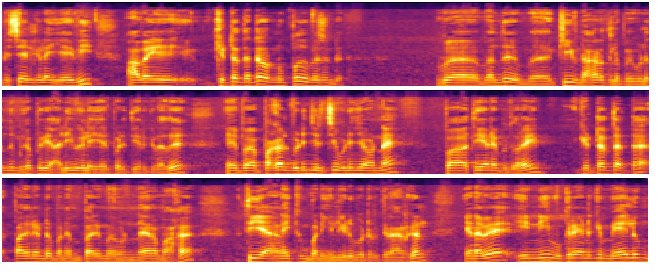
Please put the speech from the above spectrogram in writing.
மிசைல்களையும் ஏவி அவை கிட்டத்தட்ட ஒரு முப்பது பெர்சன்ட் வ- வந்து கீவ் நகரத்தில் போய் விழுந்து மிகப்பெரிய அழிவுகளை ஏற்படுத்தி இருக்கிறது இப்போ பகல் விடிஞ்சிருச்சு. விடிஞ்ச உடனே இப்போ தீயணைப்புத்துறை கிட்டத்தட்ட பன்னிரெண்டு மணி பரிம நேரமாக தீயை அணைக்கும் பணியில் ஈடுபட்டிருக்கிறார்கள். எனவே இனி உக்ரைனுக்கு மேலும்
